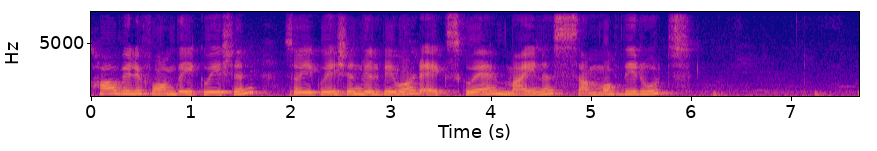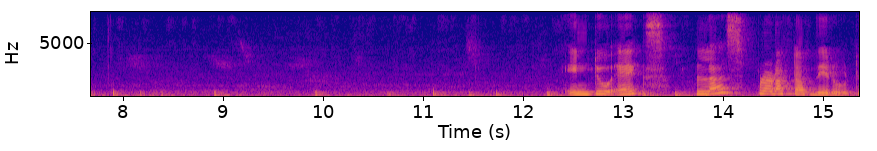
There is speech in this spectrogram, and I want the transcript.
how will you form the equation? So equation will be what x square minus sum of the roots into x plus product of the root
